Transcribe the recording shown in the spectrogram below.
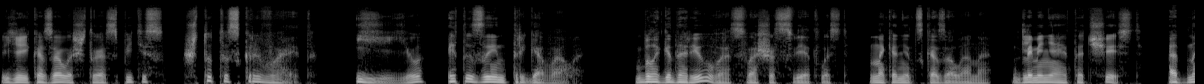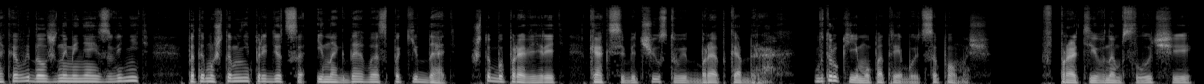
Ей казалось, что Аспитис что-то скрывает, и ее это заинтриговало. «Благодарю вас, ваша светлость», — наконец сказала она. «Для меня это честь. Однако вы должны меня извинить, потому что мне придется иногда вас покидать, чтобы проверить, как себя чувствует брат Кадрах. Вдруг ему потребуется помощь. В противном случае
